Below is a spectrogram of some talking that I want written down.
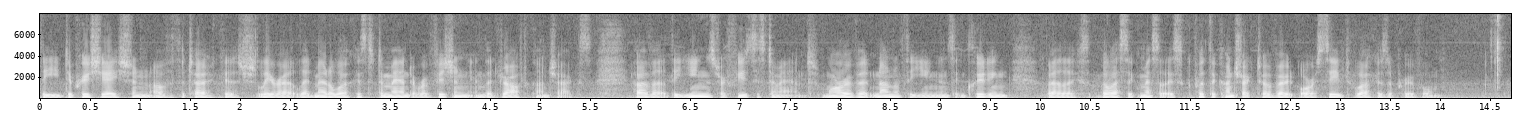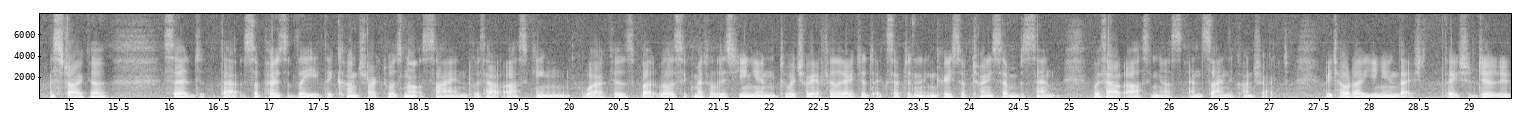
the depreciation of the Turkish lira led metal workers to demand a revision in the draft contracts. However, the unions refused this demand. Moreover, none of the unions, including Balesic Mesalis, put the contract to a vote or received workers' approval. The striker said that supposedly the contract was not signed without asking workers, but Ballistic Metalist Union, to which we are affiliated, accepted an increase of 27% without asking us and signed the contract. We told our union that sh- they should do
